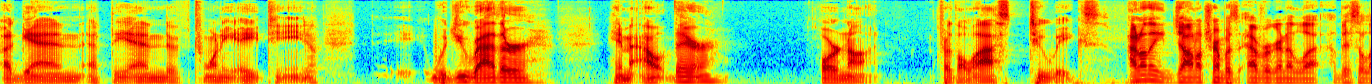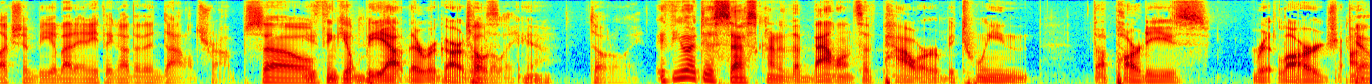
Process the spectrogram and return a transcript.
again at the end of 2018. Would you rather him out there or not for the last two weeks? I don't think Donald Trump was ever going to let this election be about anything other than Donald Trump. So You think he'll be out there regardless? totally, Yeah. totally. If you had to assess kind of the balance of power between the parties writ large um, Yeah.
